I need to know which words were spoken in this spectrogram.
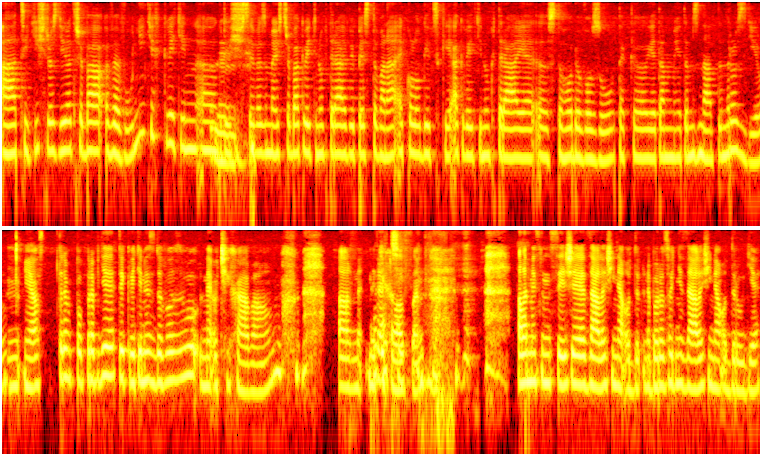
A cítíš rozdíl třeba ve vůni těch květin, eh, když hmm. si vezmeš třeba květinu, která je vypěstovaná ekologicky a květinu, která je eh, z toho dovozu, tak je tam, je tam znát ten rozdíl? Hmm, já teda popravdě ty květiny z dovozu neočichávám a ne, netichala jsem. Ale myslím si, že záleží na od, nebo rozhodně záleží na odrůdě.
